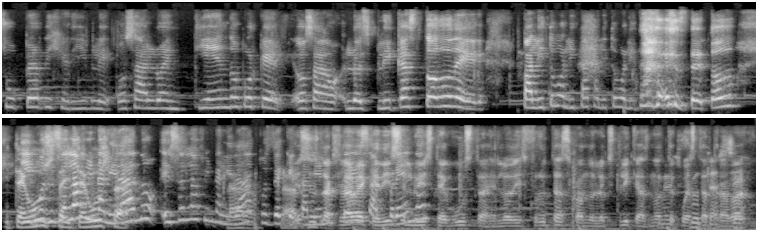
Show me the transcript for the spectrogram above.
súper digerible, o sea, lo entiendo porque, o sea, lo explicas todo de palito, bolita, palito, bolita, este, todo. Y te pues gusta, esa es la finalidad, ¿no? Esa es la finalidad, pues de que también Esa es la clave que dice Luis, te gusta, lo disfrutas cuando lo explicas, no te cuesta trabajo.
